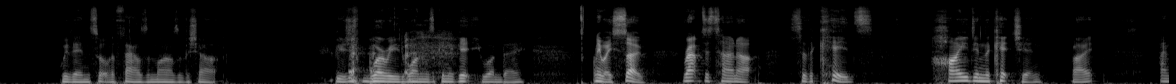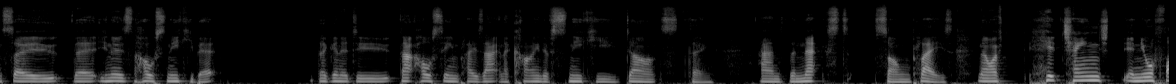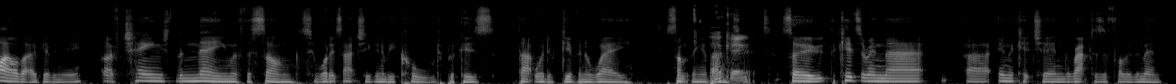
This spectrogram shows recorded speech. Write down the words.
within sort of a thousand miles of a shark. You're just worried one's going to get you one day. Anyway, so raptors turn up. So the kids hide in the kitchen, right? And so the you know it's the whole sneaky bit. They're going to do that whole scene plays out in a kind of sneaky dance thing, and the next song plays. Now I've hit changed in your file that I've given you. I've changed the name of the song to what it's actually going to be called because that would have given away something about Okay. it. So the kids are in there uh, in the kitchen. The Raptors have followed them in.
